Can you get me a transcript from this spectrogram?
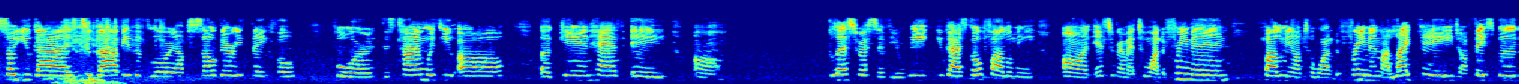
So, you guys, to God be the glory. I'm so very thankful for this time with you all. Again, have a um blessed rest of your week. You guys go follow me on Instagram at Tawanda Freeman. Follow me on Tawanda Freeman, my like page on Facebook,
